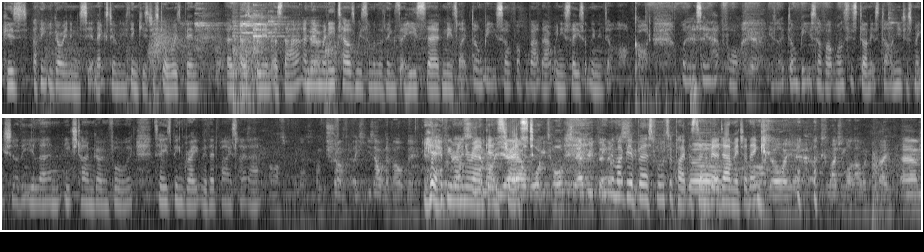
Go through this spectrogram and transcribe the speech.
Because I think you go in and you sit next to him, and you think he's just always been as, as brilliant as that. And Yeah. then when he tells me some of the things that he's said, and he's like, "Don't beat yourself up about that." When you say something, you go, "Oh God, what did I say that for?" Yeah. He's like, "Don't beat yourself up. Once it's done, it's done. You just make sure that you learn each time going forward." So he's been great with advice like that. Brilliant. I'm sure I'm, he's out and about there. Yeah, if you're running around getting out, stressed. Yeah, walkie-talkies and everything. I think there I've might be a burst water pipe that's done a bit of damage. I think. Oh, no, yeah. Imagine what that would be like. Um,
